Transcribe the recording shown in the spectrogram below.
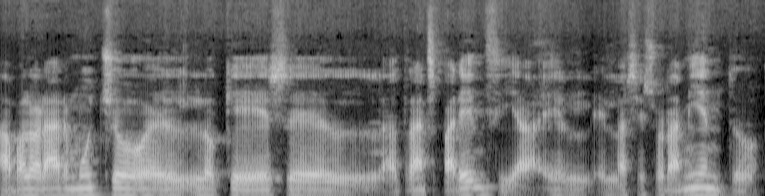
A valorar mucho lo que es la transparencia, el, asesoramiento,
